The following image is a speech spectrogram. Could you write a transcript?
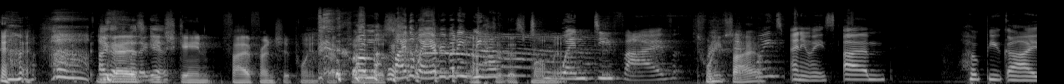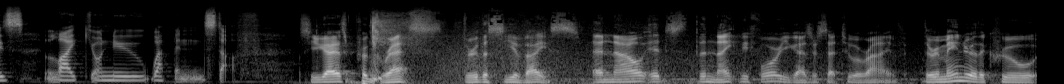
got guys each gain five friendship points after Um, this. by the way, everybody, we have this moment. 25 25? points. Anyways, um, hope you guys like your new weapon stuff. So you guys progress through the sea of ice, and now it's the night before you guys are set to arrive. The remainder of the crew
